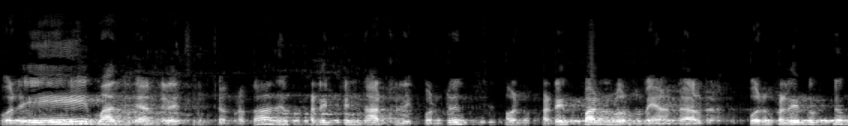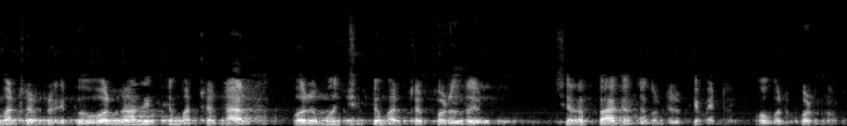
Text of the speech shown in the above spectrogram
ஒரே மாதிரியான நிலைத்திருக்கும் அது படைப்பின் ஆற்றலை கொண்டு அவன் படைப்பான் உண்மையானால் ஒரு படைப்புக்கு மற்ற படைப்பு ஒரு நாளைக்கு மற்ற நாள் ஒரு மூச்சுக்கு மற்ற பொழுது சிறப்பாக இருந்து கொண்டிருக்க வேண்டும் ஒவ்வொரு பொழுதும்.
